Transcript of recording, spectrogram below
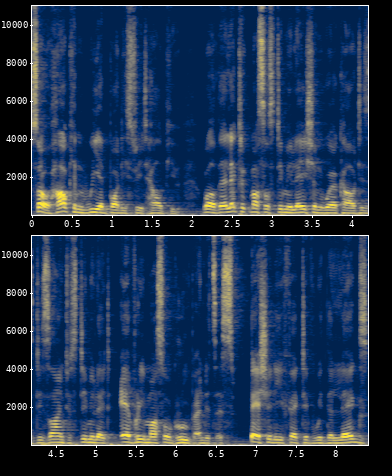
So, how can we at Body Street help you? Well, the electric muscle stimulation workout is designed to stimulate every muscle group and it's especially effective with the legs.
